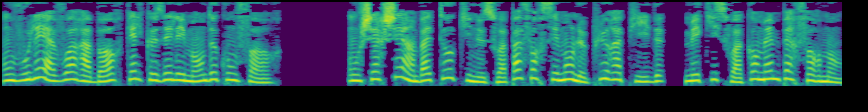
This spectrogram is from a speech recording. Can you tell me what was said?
on voulait avoir à bord quelques éléments de confort. On cherchait un bateau qui ne soit pas forcément le plus rapide, mais qui soit quand même performant.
